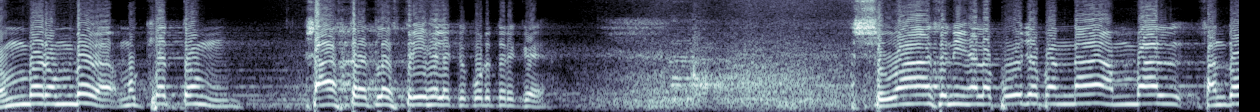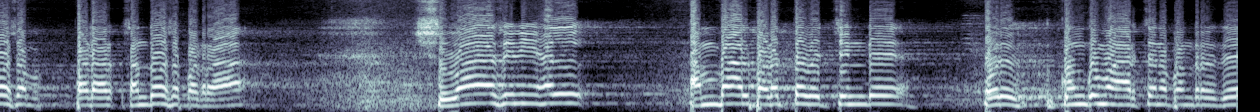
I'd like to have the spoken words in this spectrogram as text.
ரொம்ப ரொம்ப முக்கியத்துவம் சாஸ்திரத்துல ஸ்திரீகளுக்கு கொடுத்திருக்கு. சுவாசினிகளை பூஜை பண்ணா அம்பாள் சந்தோஷப்பட சந்தோஷப்படுறா. சுவாசினிகள் அம்பாள் படத்தை வச்சுண்டு ஒரு குங்கும அர்ச்சனை பண்றது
